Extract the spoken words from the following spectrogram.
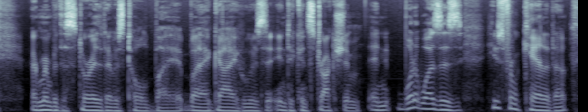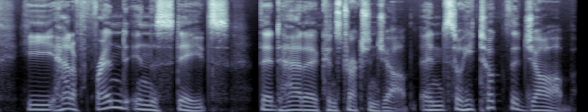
I remember the story that I was told by by a guy who was into construction, and what it was is he's from Canada. He had a friend in the states that had a construction job, and so he took the job.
